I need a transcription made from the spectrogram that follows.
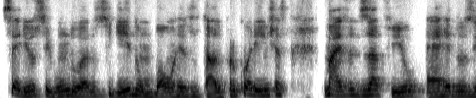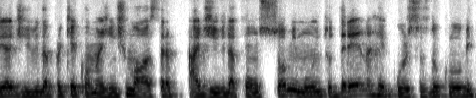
Seria o segundo ano seguido, um bom resultado para o Corinthians, mas o desafio é reduzir a dívida, porque, como a gente mostra, a dívida consome muito, drena recursos do clube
